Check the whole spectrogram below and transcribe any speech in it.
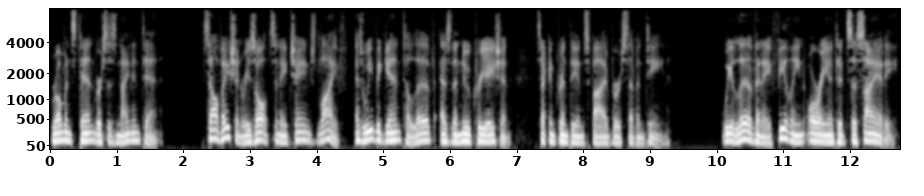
Romans 10 verses 9 and 10. Salvation results in a changed life as we begin to live as the new creation, 2 Corinthians 5 verse 17. We live in a feeling-oriented society,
